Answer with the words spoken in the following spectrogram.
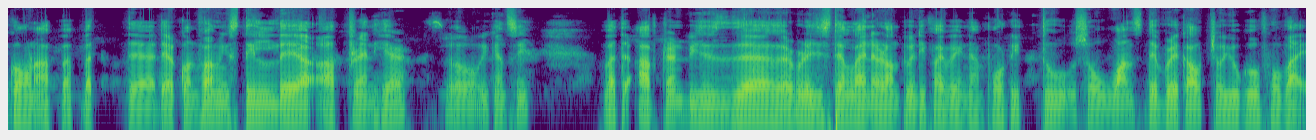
gone up but uh, they are confirming still they are uptrend here. So you can see but the uptrend this is the resistance line around 25 and 42 so once they break out so you go for buy.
